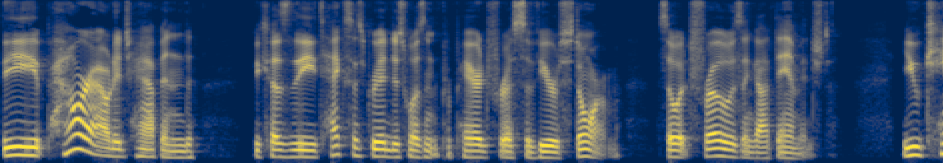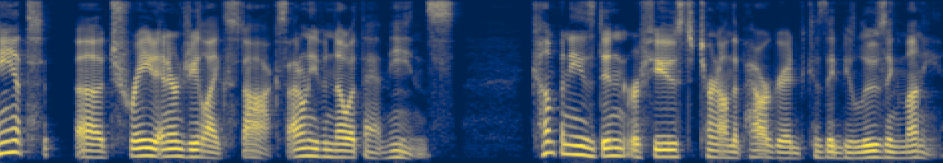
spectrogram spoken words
The power outage happened because the Texas grid just wasn't prepared for a severe storm, so it froze and got damaged. You can't uh, trade energy like stocks. I don't even know what that means companies didn't refuse to turn on the power grid because they'd be losing money.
